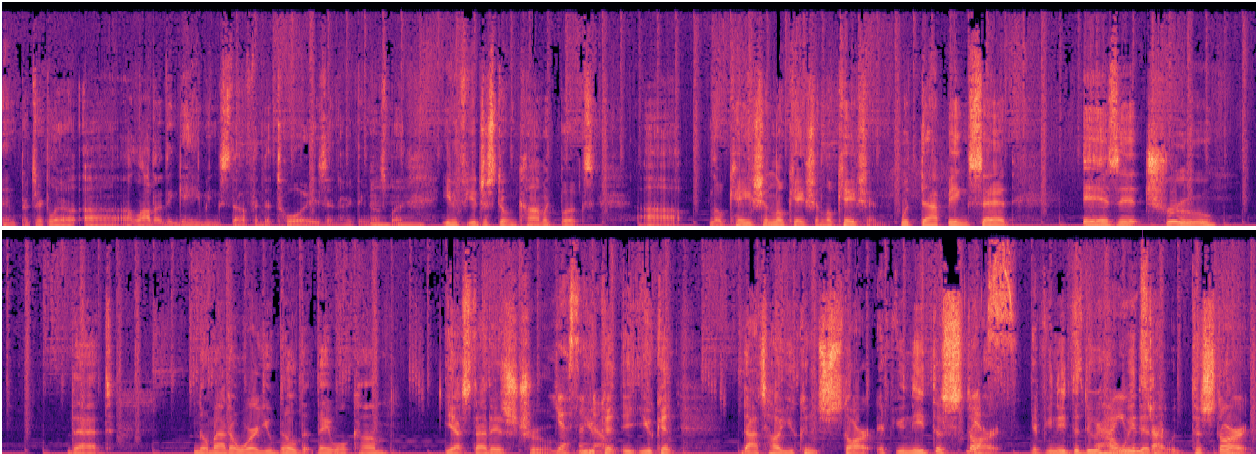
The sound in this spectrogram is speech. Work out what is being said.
in particular uh, a lot of the gaming stuff and the toys and everything else but even if you're just doing comic books uh, location location location. With that being said is it true that no matter where you build it they will come? Yes that is true. Yes and you no. can you can that's how you can start. If you need to start Yes. if you need to do where how we did how- to start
